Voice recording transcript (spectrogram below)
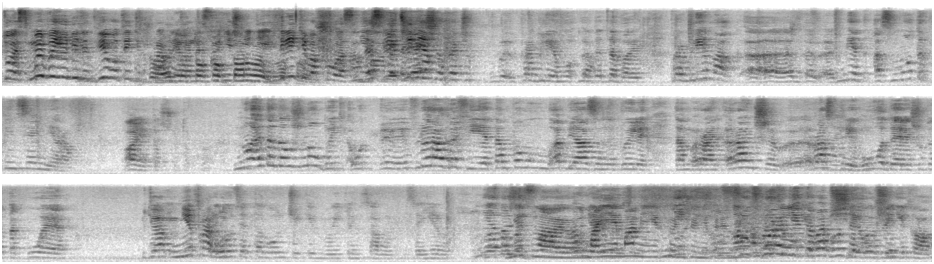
То есть мы выявили две вот этих Что, проблемы на сегодняшний день. Третий вопрос. Нет, Света, я еще хочу э, проблему э, добавить. Проблема э, медосмотр пенсионеров. А это что такое? Но это должно быть, вот, э, флюорография, там, по-моему, обязаны были, там, ран- раньше, раз в три года или что-то такое. Я, мне про... ну, Приносят талончики этим самым пенсионерам. Не, ну, Не знаю, моей маме никто Ну, ничего не ну, приносит. в городе это вообще уже никак.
